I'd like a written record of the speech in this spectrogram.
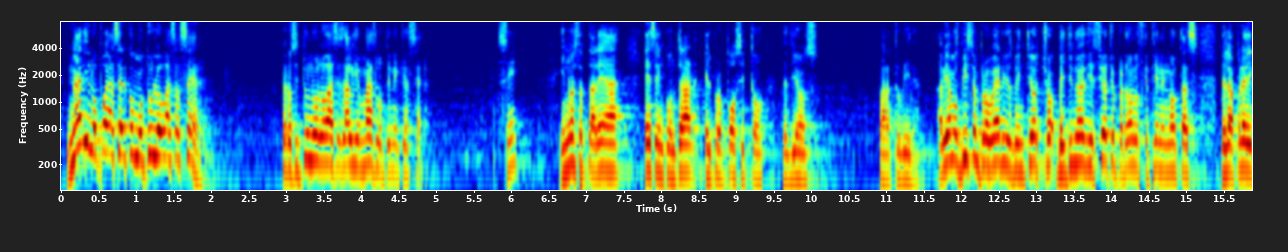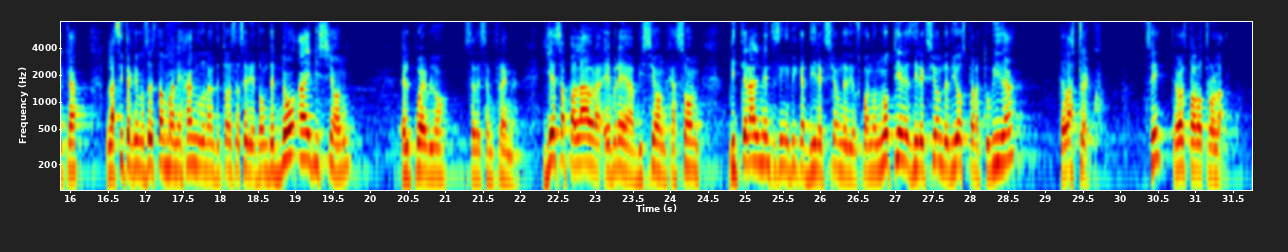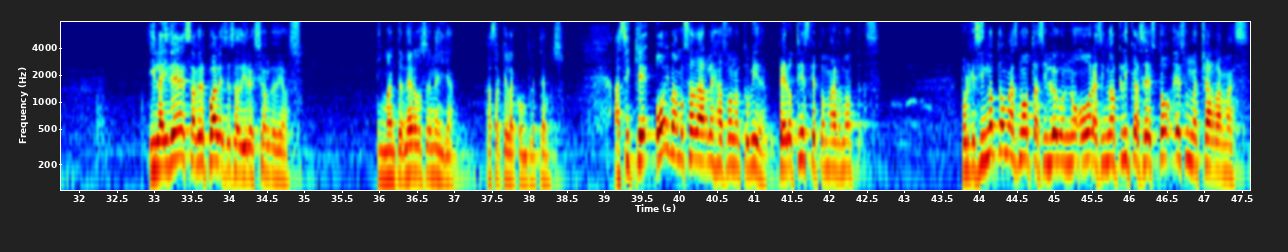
Nadie lo puede hacer como tú lo vas a hacer. Pero si tú no lo haces, alguien más lo tiene que hacer. ¿Sí? Y nuestra tarea es encontrar el propósito de Dios para tu vida. Habíamos visto en Proverbios 28, 29, 18, perdón, los que tienen notas de la prédica, la cita que nos estado manejando durante toda esta serie, donde no hay visión, el pueblo se desenfrena. Y esa palabra hebrea, visión, jazón, literalmente significa dirección de Dios. Cuando no tienes dirección de Dios para tu vida, te vas chueco, ¿sí? Te vas para otro lado. Y la idea es saber cuál es esa dirección de Dios y mantenernos en ella hasta que la completemos. Así que hoy vamos a darle jazón a tu vida, pero tienes que tomar notas. Porque si no tomas notas y luego no oras y no aplicas esto, es una charra más.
